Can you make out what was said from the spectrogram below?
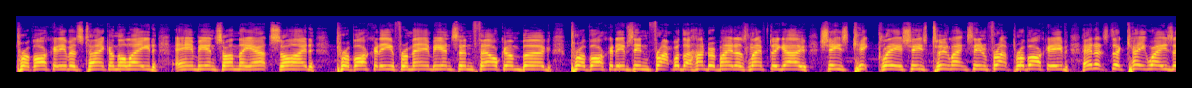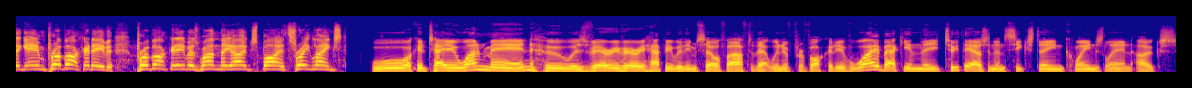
Provocative has taken the lead. Ambience on the outside. Provocative from Ambience and Falkenberg. Provocative's in front with 100 metres left to go. She's kicked clear. She's two lengths in front, Provocative, and it's the Kiwis again. Provocative. Provocative has won the Oaks by three lengths. Oh, I can tell you one man who was very, very happy with himself after that win of Provocative way back in the 2016 Queensland Oaks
